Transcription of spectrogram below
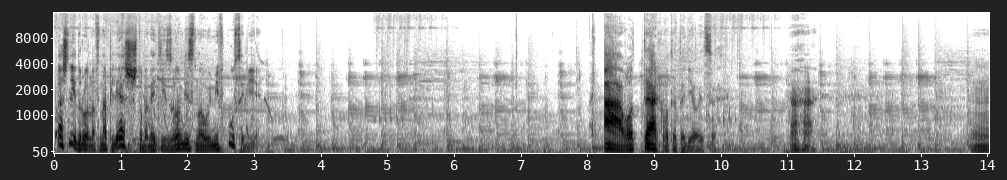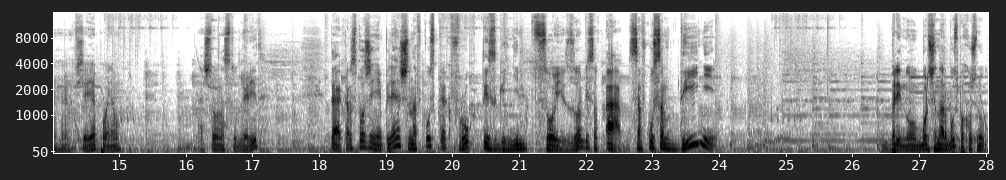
Пошли дронов на пляж, чтобы найти зомби с новыми вкусами. А, вот так вот это делается. Ага. Угу, все, я понял. А что у нас тут горит? Так, расположение пляж на вкус как фрукты с гнильцой. Зомби со... А, со вкусом дыни? Блин, ну больше на арбуз похож, ну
